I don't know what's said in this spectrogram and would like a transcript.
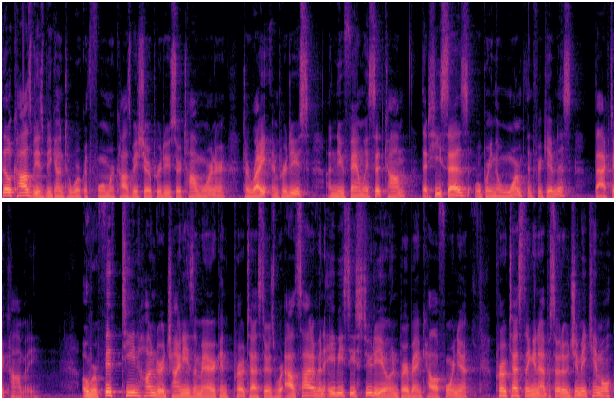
Bill Cosby has begun to work with former Cosby Show producer Tom Werner to write and produce a new family sitcom that he says will bring the warmth and forgiveness back to comedy. Over 1,500 Chinese American protesters were outside of an ABC studio in Burbank, California, protesting an episode of Jimmy Kimmel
